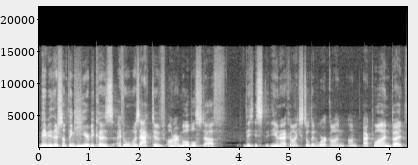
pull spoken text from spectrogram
maybe there's something here because everyone was active on our mobile stuff. the unit economics still didn't work on, on Act One, but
